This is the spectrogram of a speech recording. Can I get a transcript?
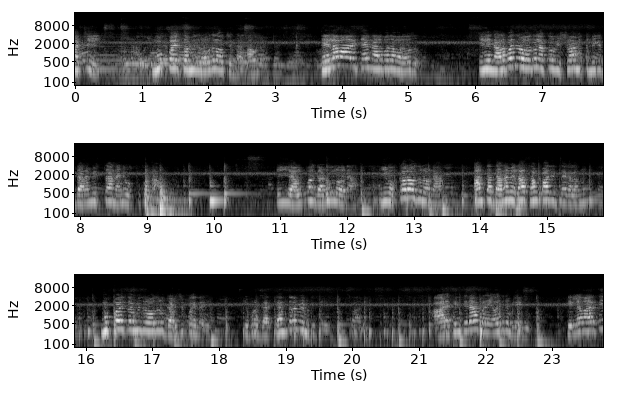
వచ్చి ముప్పై తొమ్మిది రోజులు అవుతుంది తెల్లవారితే నలభైవ రోజు. ఈ నలభై రోజులకు విశ్వామిత్రునికి ధనమిస్తానని ఒప్పుకున్నాం. ఈ అల్ప గడువులోన ఈ ఒక్క రోజులోన అంత ధనం ఎలా సంపాదించగలము? ముప్పై తొమ్మిది రోజులు గడిచిపోయినవి ఇప్పుడు గత్యంతరం ఏమిటి? ఆలోచించినా ప్రయోజనం లేదు. తెల్లవారితే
